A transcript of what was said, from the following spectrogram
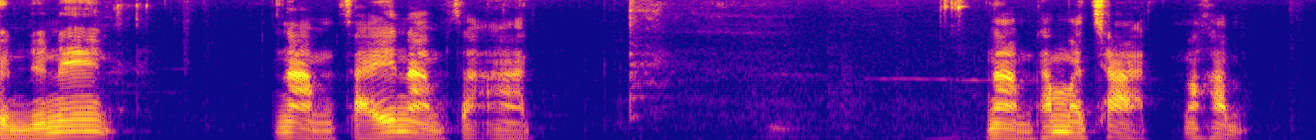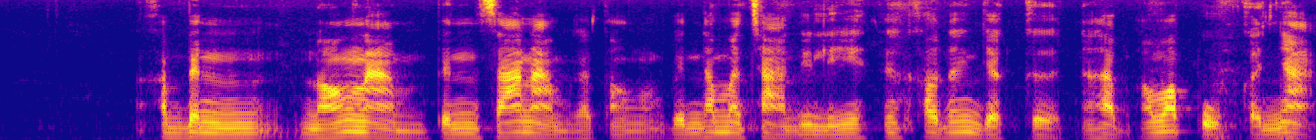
ึ้นอยู่ในน้ำใสน้ำสะอาดน้ำธรรมชาตินะครับ คำเป็นน้องน้ำเป็นสาน้ำก็ต้องเป็นธรรมชาติดีลีถึงเขาถึงจะเกิดนะครับ เอามาปลูกกันยาก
